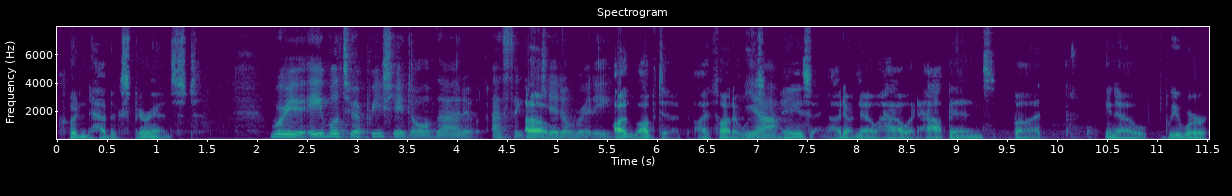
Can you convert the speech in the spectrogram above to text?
couldn't have experienced. Were you able to appreciate all of that as a Oh, kid already? I loved it. I thought it was Yeah. amazing. I don't know how it happened, but you know, we were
